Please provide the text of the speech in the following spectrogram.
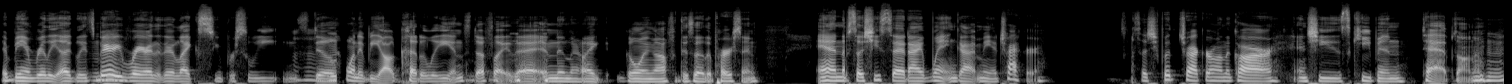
they're being really ugly. It's very rare that they're like super sweet and Mhm. still want to be all cuddly and stuff like that. And then they're like going off with this other person. And so she said, I went and got me a tracker. So she put the tracker on the car and she's keeping tabs on him. Mm-hmm.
